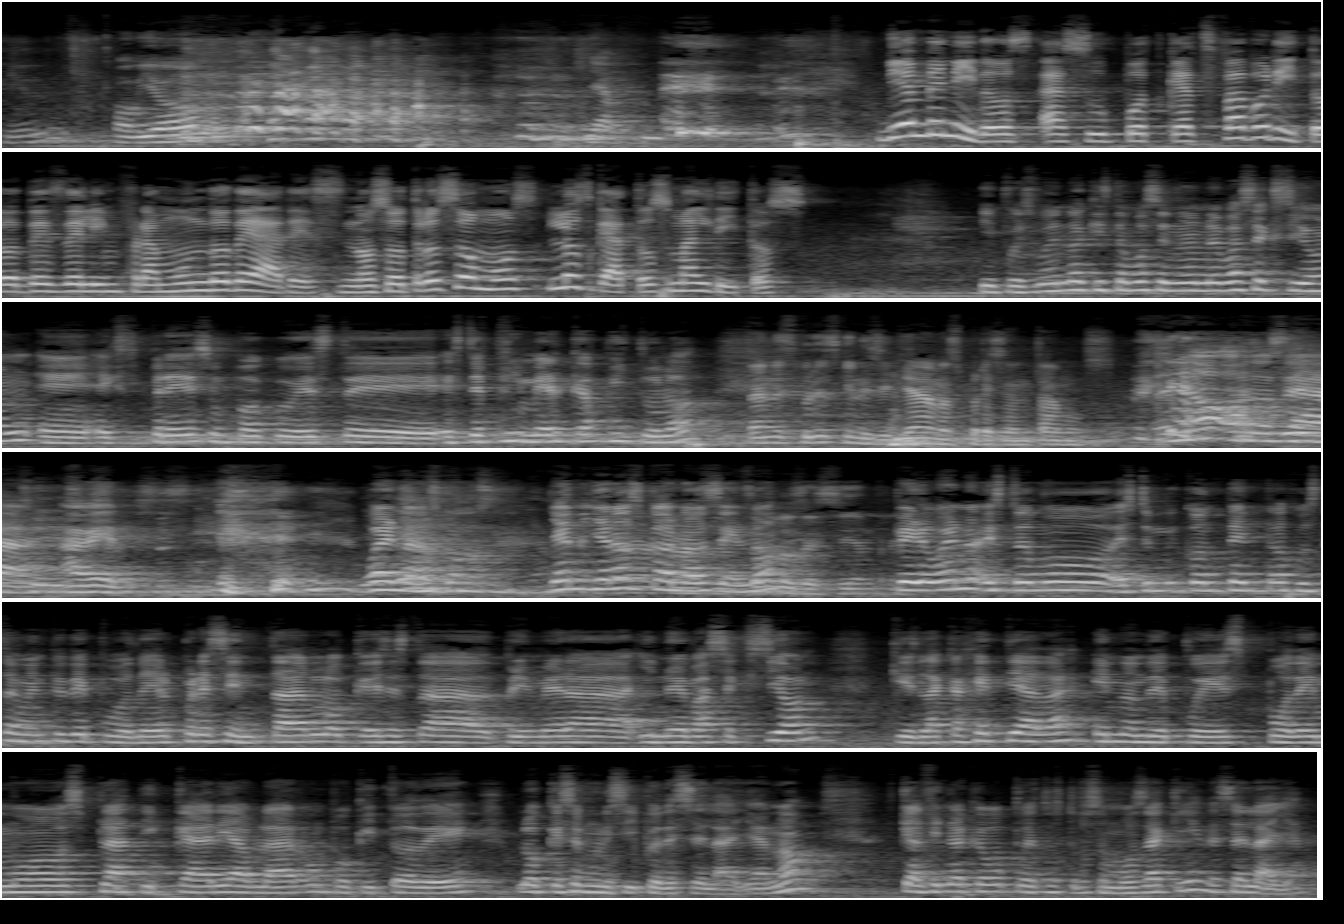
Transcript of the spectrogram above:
¿Entiendes? Obvio. ya. Bienvenidos a su podcast favorito desde el inframundo de Hades. Nosotros somos los gatos malditos. Y pues bueno, aquí estamos en una nueva sección, eh, express un poco este, este primer capítulo. Tan express que ni siquiera nos presentamos. No, o sea, a ver. bueno, ya, ya nos conocen, ¿no? Son los de siempre. Pero bueno, estamos, estoy muy contento justamente de poder presentar lo que es esta primera y nueva sección, que es la cajeteada, en donde pues podemos platicar y hablar un poquito de lo que es el municipio de Celaya, ¿no? Que al fin y al cabo pues nosotros somos de aquí, de Celaya.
